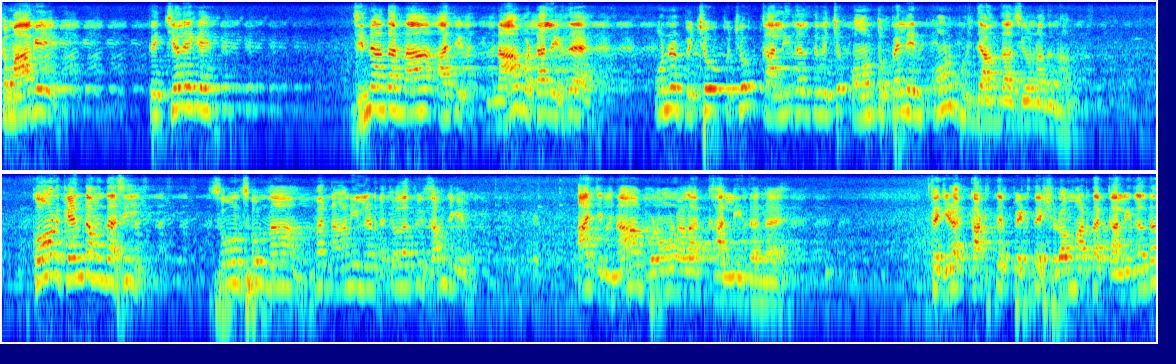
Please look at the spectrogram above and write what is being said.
ਕਮਾ ਗਏ। ਤੇ ਚਲੇ ਗਏ। ਜਿਨ੍ਹਾਂ ਦਾ ਨਾਂ ਅੱਜ ਨਾਂ ਵੱਡਾ ਲਿਖਦਾ ਹੈ, ਉਹਨਾਂ ਨੂੰ ਪਿੱਛੋਂ, ਪੁੱਛੋ, ਅਕਾਲੀ ਦਲ ਦੇ ਵਿੱਚ ਆਉਣ ਤੋਂ ਪਹਿਲੇ ਕੌਣ ਪੁੱਛਦਾ ਹੁੰਦਾ ਸੀ ਉਹਨਾਂ ਦਾ ਨਾਮ ਕੌਣ ਕਹਿੰਦਾ ਹੁੰਦਾ ਸੀ ਸੋਨ ਸੋਨ ਨਾ, ਮੈਂ ਨਾਂ ਨਹੀਂ ਲੈਣਾ ਚਾਹੁੰਦਾ, ਤੁਸੀਂ ਸਮਝ ਗਏ ਹੋ? ਅੱਜ ਨਾਂ ਬਣਾਉਣ ਵਾਲਾ ਅਕਾਲੀ ਦਲ ਹੈ। ਤੇ ਜਿਹੜਾ ਕੱਟ ਤੇ ਪਿੱਠ ਤੇ ਸ਼ੁਰੂ ਮਾਰਦਾ ਅਕਾਲੀ ਦਲ ਦਾ,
